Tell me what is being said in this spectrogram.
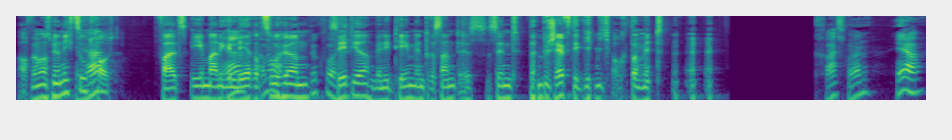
Auch wenn man es mir nicht zutraut. Ja. Falls ehemalige ja, Lehrer Hammer. zuhören, seht ihr, wenn die Themen interessant ist, sind, dann beschäftige ich mich auch damit. Krass, Mann. Ja,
